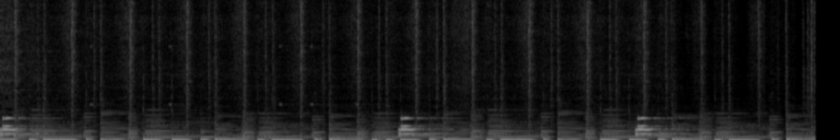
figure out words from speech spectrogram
you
